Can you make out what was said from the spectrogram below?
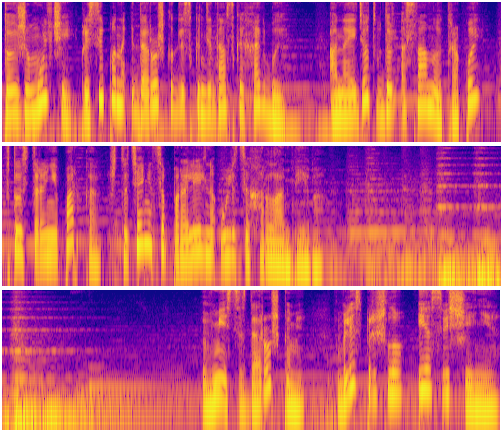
Той же мульчей присыпана и дорожка для скандинавской ходьбы. Она идет вдоль основной тропы в той стороне парка, что тянется параллельно улице Харлампиева. Вместе с дорожками в лес пришло и освещение,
